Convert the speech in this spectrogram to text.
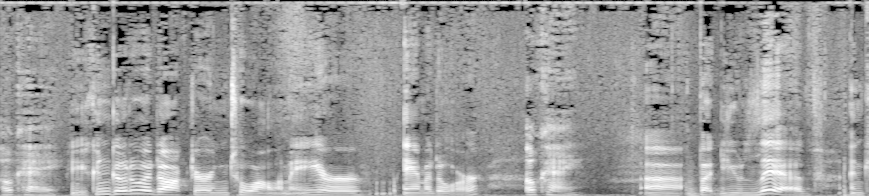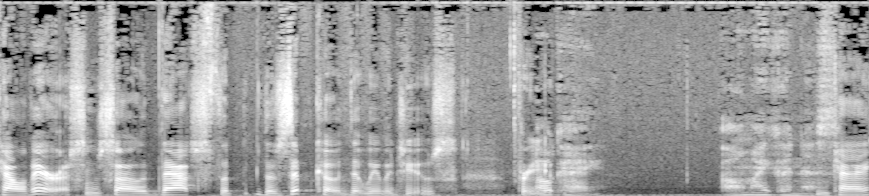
Okay. You can go to a doctor in Tuolumne or Amador, Okay. Uh, but you live in Calaveras, and so that's the, the zip code that we would use for you. Okay. Oh my goodness. Okay.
